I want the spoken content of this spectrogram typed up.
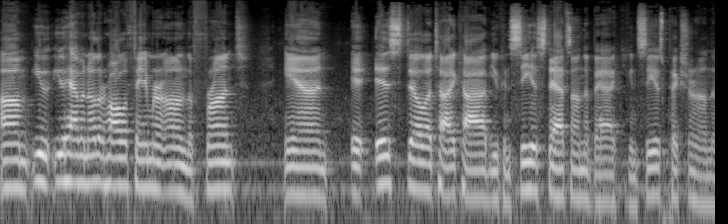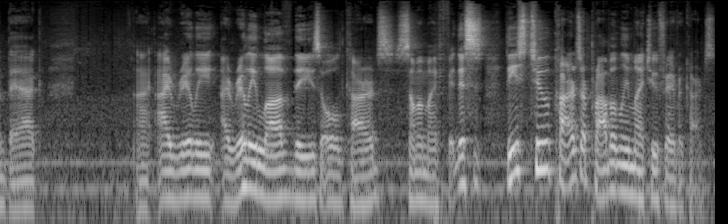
um, you, you have another Hall of Famer on the front, and it is still a Ty Cobb. You can see his stats on the back. You can see his picture on the back. I, I really I really love these old cards. Some of my this is these two cards are probably my two favorite cards.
